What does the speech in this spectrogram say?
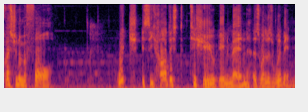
Question number four. Which is the hardest tissue in men as well as women?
